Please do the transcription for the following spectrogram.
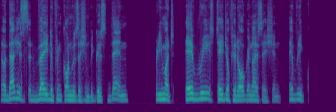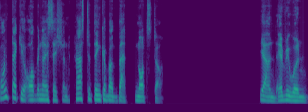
Now, that is a very different conversation because then pretty much every stage of your organization, every contact your organization has to think about that North Star. Yeah, and everyone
